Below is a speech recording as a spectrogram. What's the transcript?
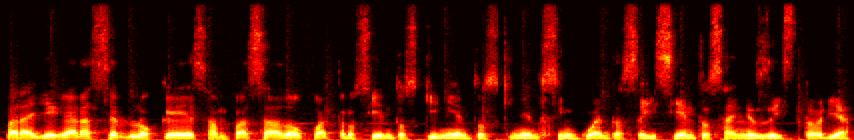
para llegar a ser lo que es han pasado 400, 500, 550, 600 años de historia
